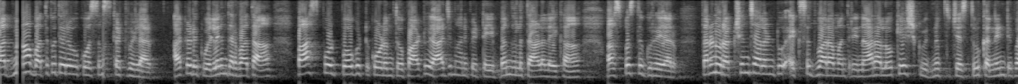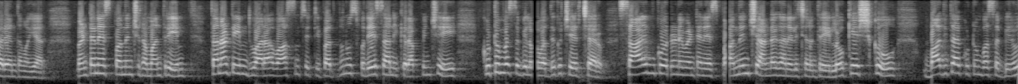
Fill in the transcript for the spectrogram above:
పద్మ బతుకు తెరువు కోసం మస్కట్ వెళ్ళారు అక్కడికి వెళ్ళిన తర్వాత పాస్పోర్ట్ పోగొట్టుకోవడంతో పాటు యాజమాని పెట్టే ఇబ్బందులు తాళలేక అస్వస్థకు గురయ్యారు. తనను రక్షించాలంటూ ఎక్స్ ద్వారా మంత్రి నారా లోకేష్కు విజ్ఞప్తి చేస్తూ కన్నింటి పర్యంతమయ్యారు. వెంటనే స్పందించిన మంత్రి తన టీం ద్వారా వాసంశెట్టి పద్మను స్వదేశానికి రప్పించి కుటుంబ సభ్యుల వద్దకు చేర్చారు. సాయం కోరిన వెంటనే స్పందించి అండగా నిలిచిన మంత్రి లోకేష్కు బాధిత కుటుంబ సభ్యులు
